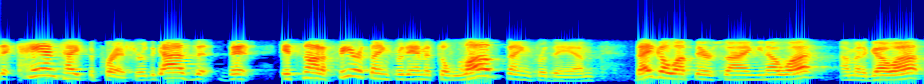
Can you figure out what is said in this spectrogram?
that can take the pressure, the guys that, that it's not a fear thing for them, it's a love thing for them, they go up there saying, you know what? I'm going to go up.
